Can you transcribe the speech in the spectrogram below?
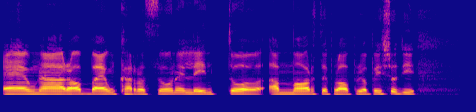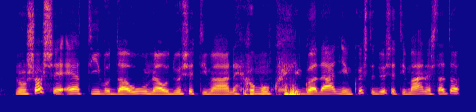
è una roba, è un carrozzone lento a morte proprio. Penso di non so se è attivo da una o due settimane, comunque il guadagno in queste due settimane è stato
